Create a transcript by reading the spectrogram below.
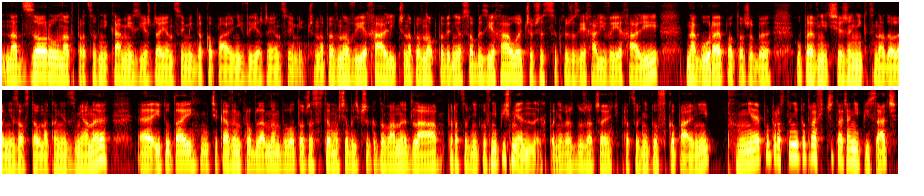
nadzoru nad pracownikami zjeżdżającymi do kopalni, wyjeżdżającymi. Czy na pewno wyjechali, czy na pewno odpowiednie osoby zjechały, czy wszyscy, którzy zjechali, wyjechali na górę po to, żeby żeby upewnić się, że nikt na dole nie został na koniec zmiany. E, I tutaj ciekawym problemem było to, że system musiał być przygotowany dla pracowników niepiśmiennych, ponieważ duża część pracowników w kopalni nie, po prostu nie potrafi czytać ani pisać.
